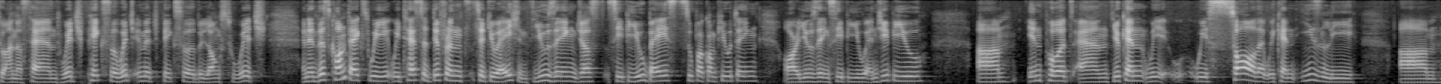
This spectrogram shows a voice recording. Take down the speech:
to understand which pixel, which image pixel belongs to which. And in this context, we, we tested different situations using just CPU-based supercomputing or using CPU and GPU um, input. And you can, we, we saw that we can easily um,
